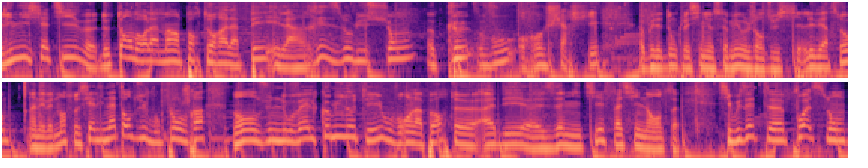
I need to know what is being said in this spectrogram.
L'initiative de tendre la main portera la paix et la résolution que vous recherchiez. Vous êtes donc le signe au sommet aujourd'hui. Les Verseaux, un événement social inattendu vous plongera dans une nouvelle communauté, ouvrant la porte à des amitiés fascinantes. Si vous êtes poisson,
